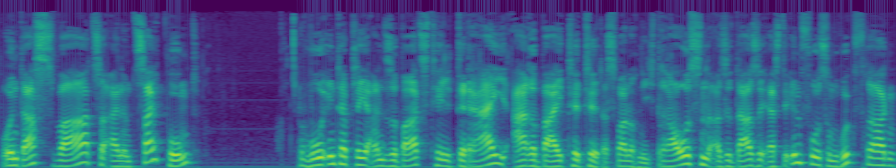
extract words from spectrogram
Und das war zu einem Zeitpunkt, wo Interplay an The Bard's Tale 3 arbeitete. Das war noch nicht draußen, also da so erste Infos und Rückfragen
